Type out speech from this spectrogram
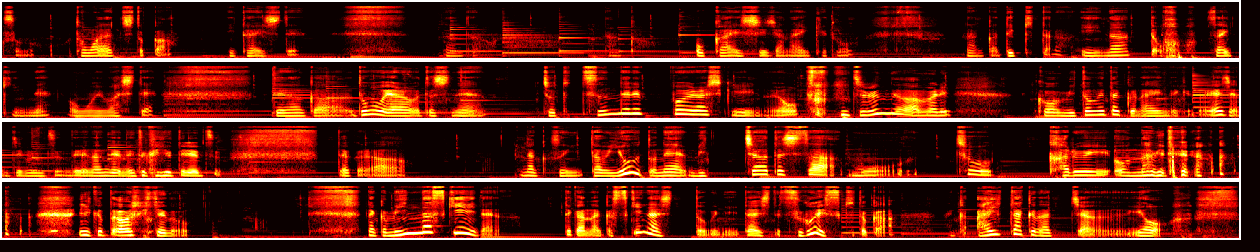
その友達とかに対してなんだろうななんかお返しじゃないけどなんかできたらいいなと 最近ね思いまして。でなんかどうやら私ねちょっとツンデレっぽいらしきのよ。自分ではあんまりこう認めたくないんだけど嫌じゃん。自分ツンデレなんだよねとか言ってるやつ。だからなんかそう多分酔うとねめっちゃ私さもう超軽い女みたいな 言い方悪いけどなんかみんな好きみたいな。てかなんか好きな人に対してすごい好きとかなんか会いたくなっちゃうよ。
